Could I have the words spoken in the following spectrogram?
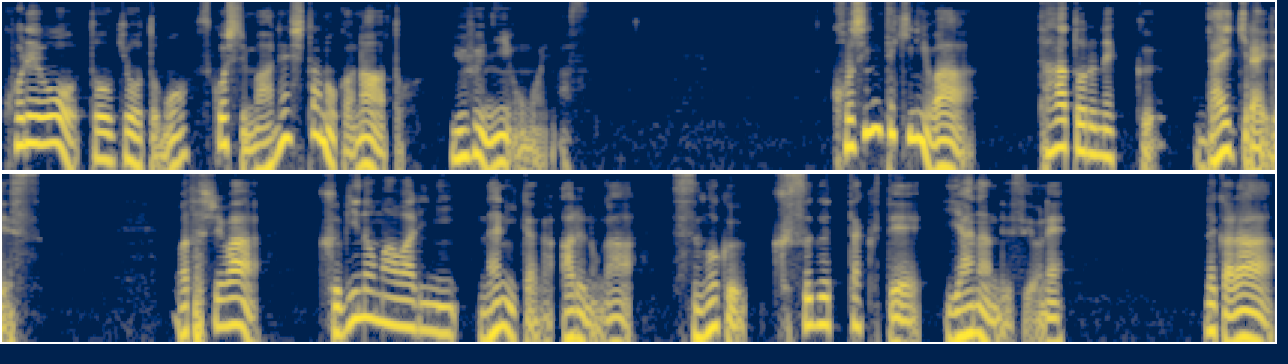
これを東京都も少し真似したのかなという風に思います。個人的にはタートルネック大嫌いです。私は首の周りに何かがあるのがすごくくすぐったくて嫌なんですよね。だから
